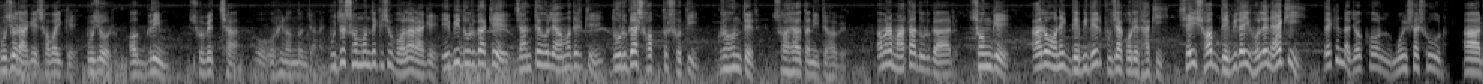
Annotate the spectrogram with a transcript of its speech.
পুজোর আগে সবাইকে পুজোর অগ্রিম শুভেচ্ছা ও অভিনন্দন জানাই। পুজোর সম্বন্ধে কিছু বলার আগে দেবী দুর্গাকে জানতে হলে আমাদেরকে দুর্গা সপ্তসতী গ্রহন্তের সহায়তা নিতে হবে? আমরা মাতা দুর্গার সঙ্গে আরও অনেক দেবীদের পূজা করে থাকি। সেই সব দেবীরাই হলেন একই। দেখেন না, যখন মহিষাসুর আর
